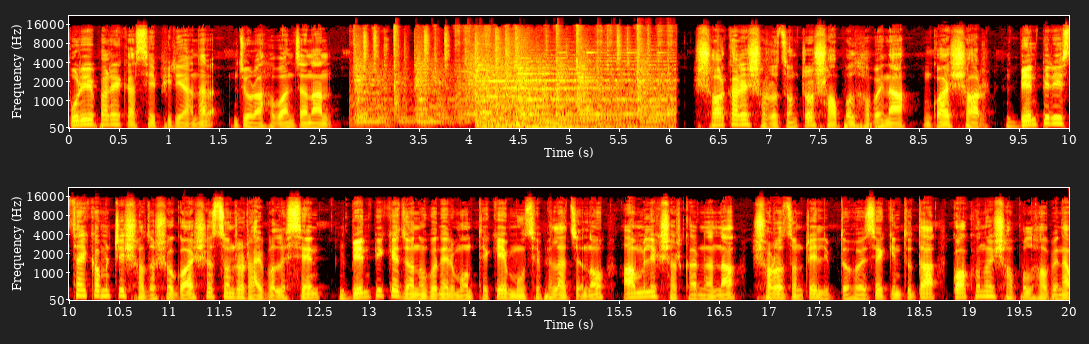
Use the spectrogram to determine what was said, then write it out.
পরিবারের কাছে ফিরে আনার জোর আহ্বান জানান। সরকারের ষড়যন্ত্র সফল হবে না গয়েশ্বর বিএনপির স্থায়ী কমিটির সদস্য গয়েশ্বরচন্দ্র রায় বলেছেন, বিএনপিকে জনগণের মন থেকে মুছে ফেলার জন্য আওয়ামী লীগ সরকার নানা ষড়যন্ত্রে লিপ্ত হয়েছে, কিন্তু তা কখনোই সফল হবে না,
